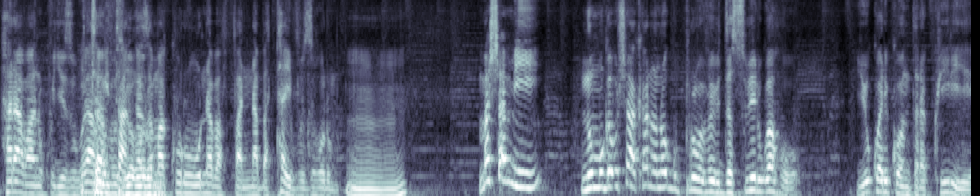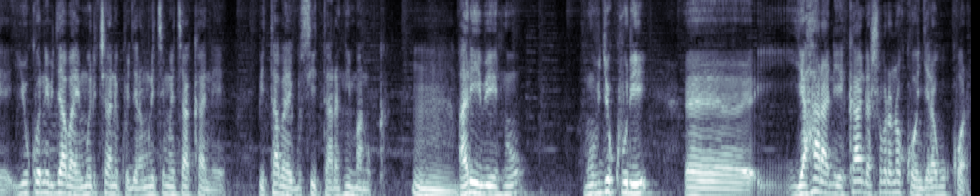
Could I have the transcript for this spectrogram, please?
hari abantu kugeza ubu yaba itangazamakuru n'abafana batayivuzeho rumwe. Mashami ni umugabo ushaka hano no gupuruva bidasubirwaho yuko ari kontara akwiriye yuko n'ibyabaye muri cani kugera muri kimwe cya kane bitabaye gusitara nk'impanuka. Ari ibintu mu by'ukuri eh, yaharaniye kandi ashobora no kongera gukora.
